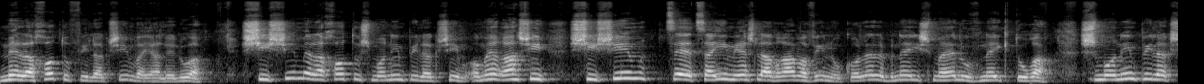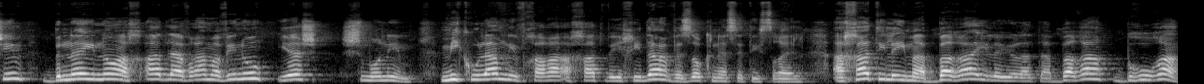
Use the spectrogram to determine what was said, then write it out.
מלאכות ופילגשים ויהללוה. שישים מלאכות ושמונים פילגשים. אומר רש"י, שישים צאצאים יש לאברהם אבינו, כולל בני ישמעאל ובני קטורה. שמונים פילגשים, בני נוח עד לאברהם אבינו, יש שמונים. מכולם נבחרה אחת ויחידה, וזו כנסת ישראל. אחת היא לאמה, ברא היא ליולדתה, ברא ברורה,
